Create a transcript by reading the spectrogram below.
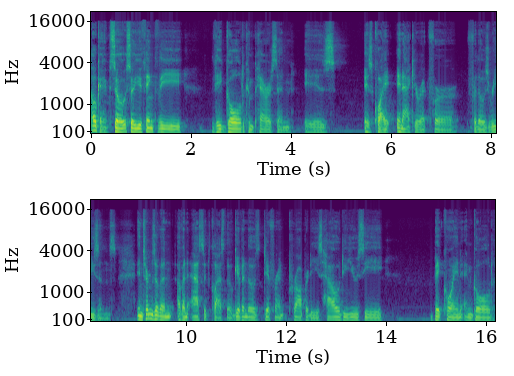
okay, so so you think the the gold comparison is is quite inaccurate for for those reasons. In terms of an of an asset class, though, given those different properties, how do you see Bitcoin and gold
